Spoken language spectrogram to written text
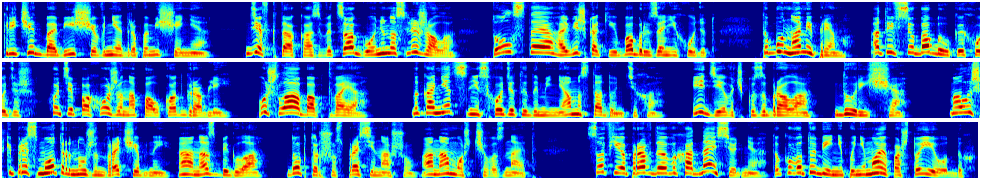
Кричит бабища в недра помещения. Девка-то, оказывается, огонь у нас лежала. Толстая, а вишь, какие бобры за ней ходят. Табунами прям. А ты все бабылкой ходишь, хоть и похожа на палку от граблей. Ушла баб твоя. Наконец не сходит и до меня мастодонтиха. И девочку забрала. Дурища. Малышке присмотр нужен врачебный, а она сбегла. Докторшу спроси нашу, она, может, чего знает. Софья, правда, выходная сегодня, только вот убей, не понимаю, по что ей отдых.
